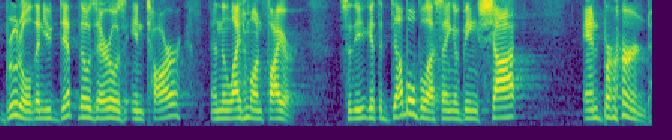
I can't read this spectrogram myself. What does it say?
brutal, then you dip those arrows in tar and then light them on fire so that you get the double blessing of being shot and burned.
